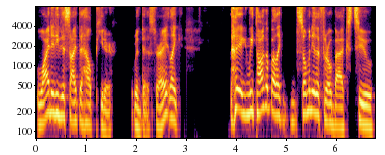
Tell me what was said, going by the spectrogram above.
why did he decide to help Peter with this, right? Like, like we talk about like so many other throwbacks to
